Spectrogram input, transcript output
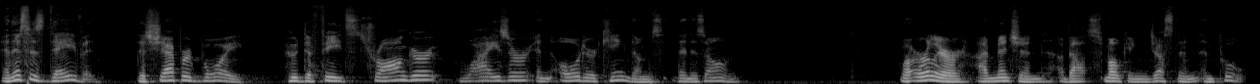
And this is David, the shepherd boy who defeats stronger, wiser, and older kingdoms than his own. Well, earlier I mentioned about smoking Justin and Pool.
